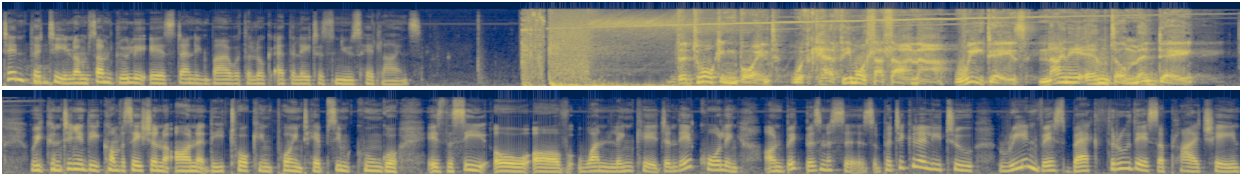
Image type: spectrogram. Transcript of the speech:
10.30. Nomsa Mdluli is standing by with a look at the latest news headlines. The Talking Point with Cathy Mohlahlana. Weekdays, 9 a.m. till midday. We continue the conversation on the talking point. Hepsy Mkhungo is the CEO of One Linkage, and they're calling on big businesses, particularly to reinvest back through their supply chain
